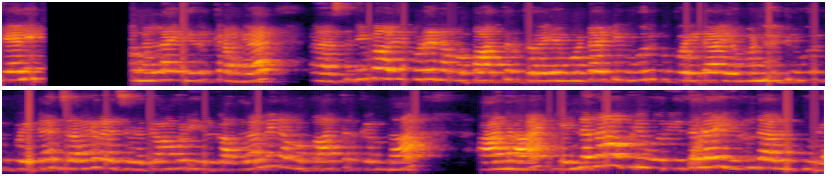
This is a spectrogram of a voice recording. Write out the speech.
கேள்வி எல்லாம் இருக்காங்க. சினிமாவே கூட நம்ம பார்த்துருக்குறோம். என் மண்டாட்டி ஊருக்கு போயிட்டா என் மண்டாட்டி ஊருக்கு போயிட்டா ஜனகராஜோட காமெடி இருக்கும். அதெல்லாமே நம்ம பார்த்துருக்கோம் தான் ஆனா என்னதான் அப்படி ஒரு இதெல்லாம் இருந்தாலும் கூட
